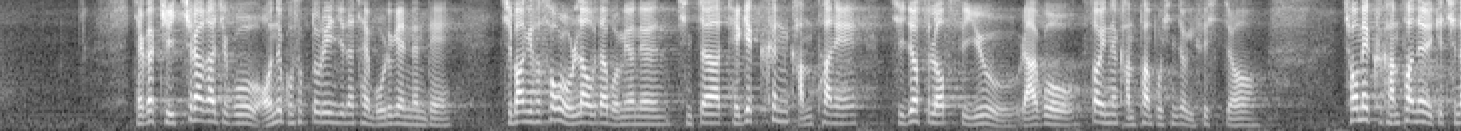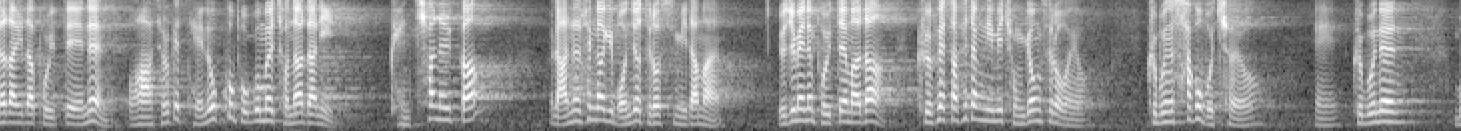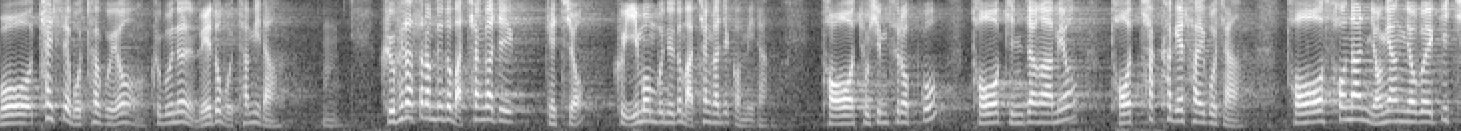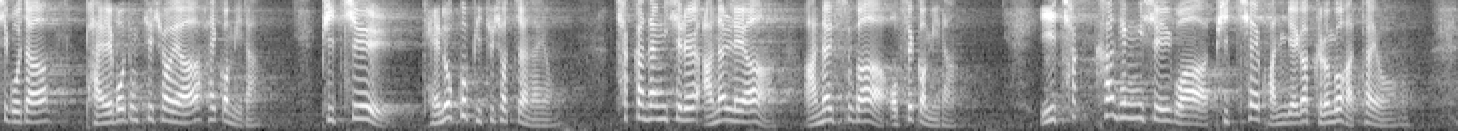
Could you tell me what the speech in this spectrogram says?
제가 길치라 가지고 어느 고속도로인지는 잘 모르겠는데 지방에서 서울 올라오다 보면은 진짜 되게 큰 간판에 Jesus loves you라고 써 있는 간판 보신 적 있으시죠? 처음에 그 간판을 이렇게 지나다니다 볼 때에는 와 저렇게 대놓고 복음을 전하다니 괜찮을까? 라는 생각이 먼저 들었습니다만 요즘에는 볼 때마다 그 회사 회장님이 존경스러워요. 그분은 사고 못 쳐요. 예, 그분은 뭐 탈세 못 하고요. 그분은 외도 못 합니다. 음, 그 회사 사람들도 마찬가지겠죠. 그 임원분들도 마찬가지일 겁니다. 더 조심스럽고 더 긴장하며 더 착하게 살고자 더 선한 영향력을 끼치고자 발버둥 치셔야 할 겁니다. 빛을 대놓고 비추셨잖아요. 착한 행실을 안 할래야 안 할 수가 없을 겁니다. 이 착한 행실과 빛의 관계가 그런 것 같아요.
